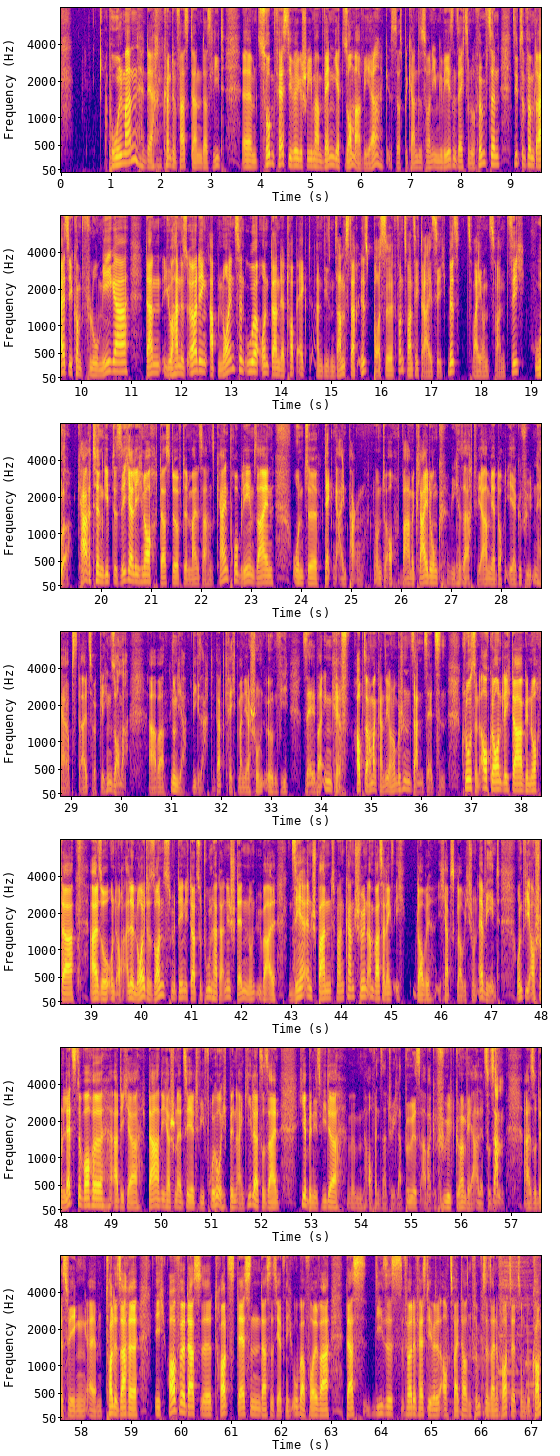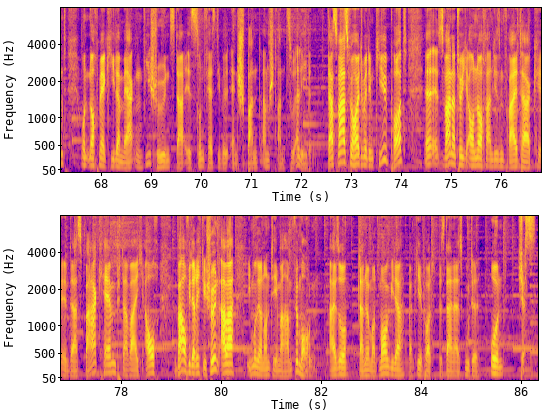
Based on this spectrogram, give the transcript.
Pohlmann, der könnte fast dann das Lied ähm, zum Festival geschrieben haben, wenn jetzt Sommer wäre, ist das bekannteste von ihm gewesen, 16.15 Uhr. 17.35 kommt Flo Mega, dann Johannes Oerding ab 19 Uhr und dann der Top-Act an diesem Samstag ist Bosse von 20.30 bis 22 Uhr. Karten gibt es sicherlich noch, das dürfte meines Erachtens kein Problem sein und äh, Decken einpacken und auch warme Kleidung. Wie gesagt, wir haben ja doch eher gefühlten Herbst als wirklichen Sommer. Aber nun ja, wie gesagt, das kriegt man ja schon irgendwie selber in den Griff. Hauptsache, man kann sich auch noch ein bisschen Sand setzen. Klos sind auch ordentlich da, genug da. Also und auch alle Leute sonst, mit denen ich da zu tun hatte, an den Ständen und überall sehr entspannt. Man kann schön am Wasser längs. Ich glaube, ich habe es, glaube ich, schon erwähnt. Und wie auch schon letzte Woche hatte ich ja, da hatte ich ja schon erzählt, wie froh ich bin, ein Kieler zu sein. Hier bin ich es wieder, ähm, auch wenn es natürlich labö ist, aber gefühlt gehören wir ja alle zusammen. Also deswegen ähm, tolle Sache. Ich hoffe, dass äh, trotz dessen, dass es jetzt nicht obervoll war, dass dieses Fördefestival auch 2015 seine Fortsetzung bekommt und noch mehr Kieler merken, wie schön es da ist, so ein Festival entspannt am Strand zu erleben. Das war's für heute mit dem Kielpot. Äh, es war natürlich auch noch an diesem Freitag äh, das Barcamp. Da war ich auch. War auch wieder richtig schön, aber ich muss ja noch ein Thema haben für morgen. Also, dann hören wir uns morgen wieder beim Kielpot. Bis dahin alles Gute und tschüss.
